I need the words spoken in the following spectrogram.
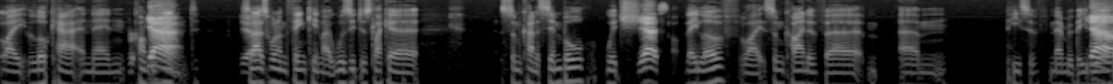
like look at and then R- yeah. comprehend. Yeah. So that's what I'm thinking. Like, was it just like a some kind of symbol which yes. they love, like some kind of uh, um, piece of memorabilia Yeah,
